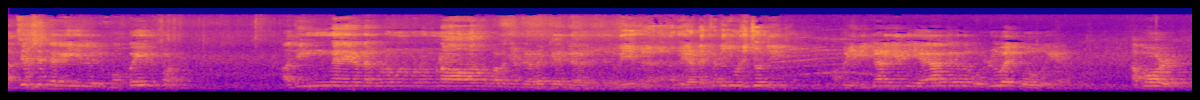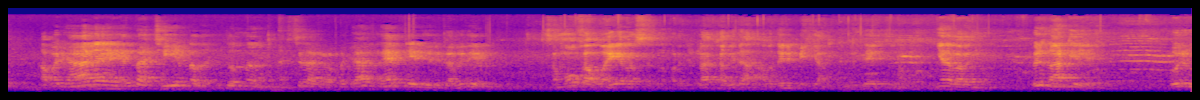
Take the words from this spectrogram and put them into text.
അധ്യക്ഷന്റെ കയ്യിൽ ഒരു മൊബൈൽ ഫോൺ. അതിങ്ങനെ ഇങ്ങനെ ഗുണഗുണഗുണമെന്ന് പറഞ്ഞിട്ട് ഇടയ്ക്ക് അത് ഇടയ്ക്കിടയ്ക്ക് വിളിച്ചോണ്ടിരിക്കും. അപ്പൊ എനിക്കാണെങ്കിൽ എന്റെ ഏകാഗ്രത മുഴുവൻ പോവുകയാണ്. അപ്പോൾ അപ്പൊ ഞാൻ എന്താ ചെയ്യേണ്ടത്? ഇതൊന്ന് മനസ്സിലാക്കണം. അപ്പൊ ഞാൻ നേരത്തെ എഴുതിയൊരു കവിതയുണ്ട്. സമൂഹ വൈറസ് എന്ന് പറഞ്ഞിട്ടുള്ള ആ കവിത അവതരിപ്പിക്കാം ഇങ്ങനെ പറഞ്ഞു. ഒരു നാട്ടിൽ ഒരു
